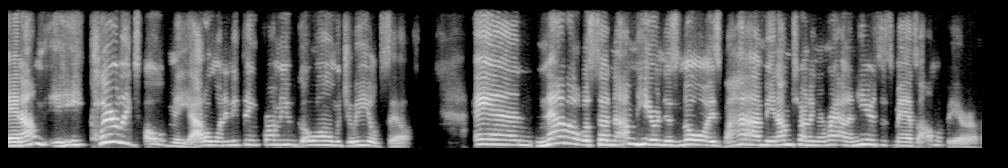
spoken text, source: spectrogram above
And I'm he clearly told me, I don't want anything from you. Go on with your healed self. And now all of a sudden I'm hearing this noise behind me and I'm turning around and here's this man's armor bearer.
